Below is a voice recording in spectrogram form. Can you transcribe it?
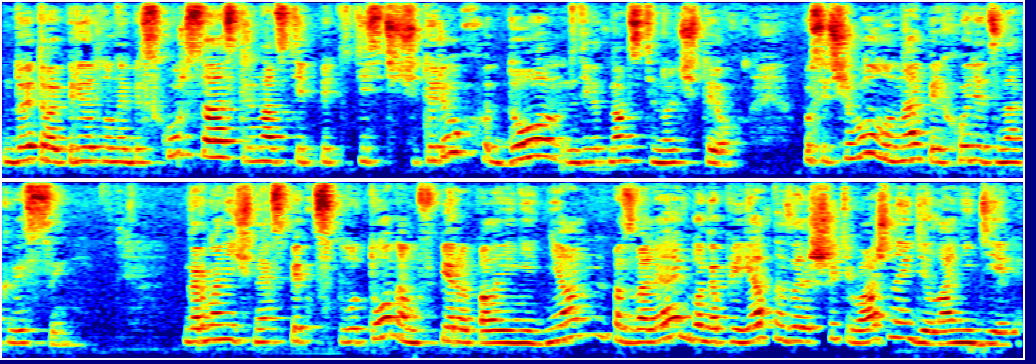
До этого период луны без курса с 13.54 до 19.04. После чего луна переходит в знак весы. Гармоничный аспект с Плутоном в первой половине дня позволяет благоприятно завершить важные дела недели.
